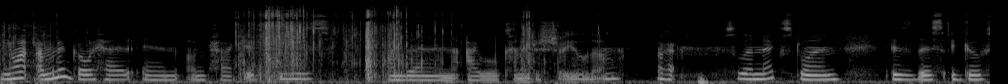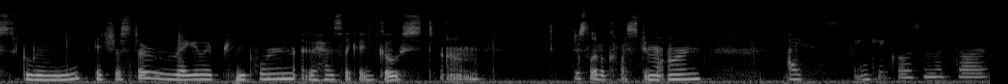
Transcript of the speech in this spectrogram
You know what? I'm gonna go ahead and unpackage these and then I will kind of just show you them. Okay, so the next one is this Ghost Gloomy. It's just a regular pink one that has like a ghost, um, just little costume on. I think it glows in the dark.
